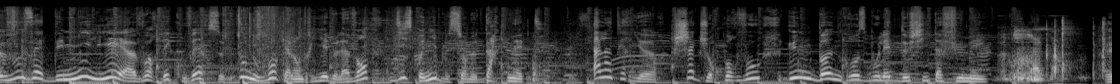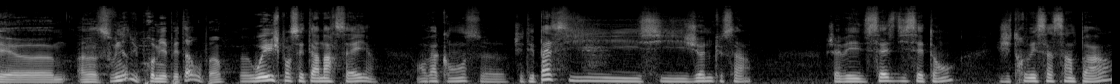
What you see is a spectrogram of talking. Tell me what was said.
Vous êtes des milliers à avoir découvert ce tout nouveau calendrier de l'Avent disponible sur le Darknet. À l'intérieur, chaque jour pour vous, une bonne grosse boulette de shit à fumer. Euh, un souvenir du premier pétard ou pas? Euh, oui, je pense que c'était à Marseille, en vacances. euh, J'étais pas si, si jeune que ça. J'avais 16-17 ans. J'ai trouvé ça sympa.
